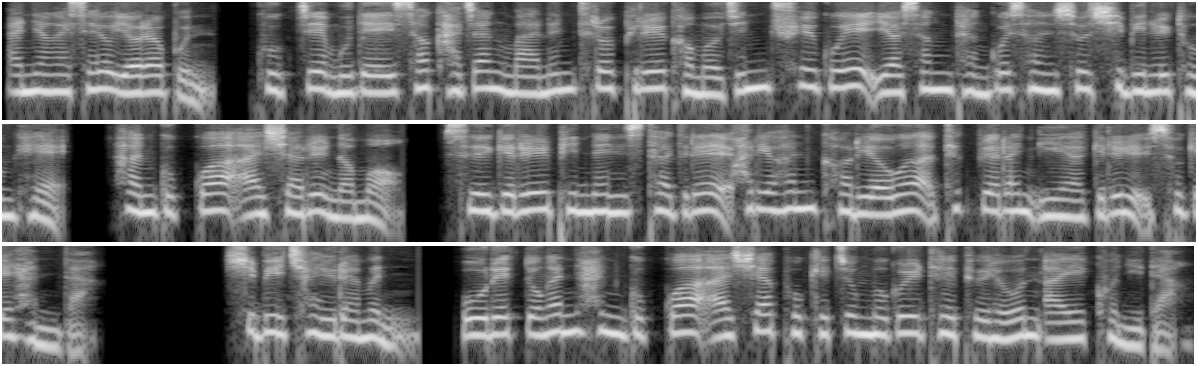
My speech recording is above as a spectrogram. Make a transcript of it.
안녕하세요 여러분. 국제 무대에서 가장 많은 트로피를 거머쥔 최고의 여성 당구 선수 10인을 통해 한국과 아시아를 넘어 세계를 빛낸 스타들의 화려한 커리어와 특별한 이야기를 소개한다. 12 차유람은 오랫동안 한국과 아시아 포켓 종목을 대표해온 아이콘이다.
